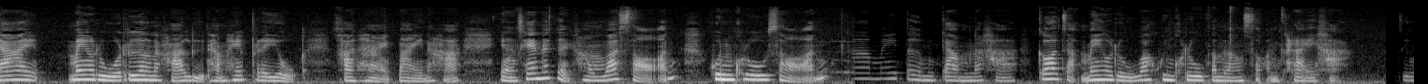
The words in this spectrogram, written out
ได้ ไม่รู้เรื่องนะคะ หรือทำให้ประโยคขาดหายไปนะคะ อย่างเช่นถ้าเกิดคำว่าสอน คุณครูสอนถ้าไม่เติมกรรมนะคะ ก็จะไม่รู้ว่าคุณครูกำลังสอนใครค่ะ จึง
